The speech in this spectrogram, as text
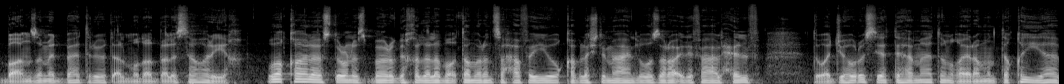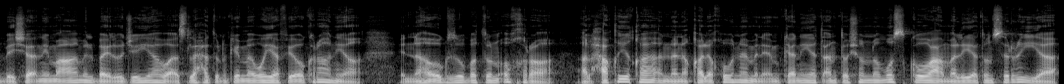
بأنظمة باتريوت المضادة للصواريخ. وقال ستولتنبرغ خلال مؤتمر صحفي قبل اجتماع لوزراء دفاع الحلف توجه روسيا اتهامات غير منطقية بشأن معامل بيولوجية وأسلحة كيماوية في أوكرانيا إنها أكذوبة أخرى الحقيقة أننا قلقون من إمكانية أن تشن موسكو عملية سرية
